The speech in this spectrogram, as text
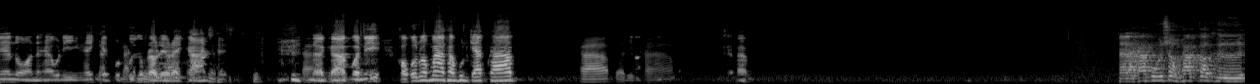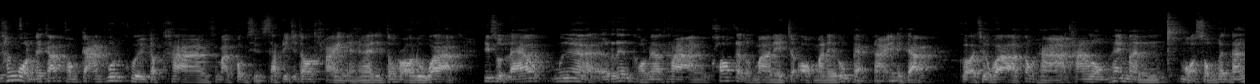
แน่นอนนะฮะวันนี้ให้เกียรติพูดคุยกับเราในรายการนะครับ วันนี้ขอบคุณมากๆครับคุณแก๊ปครับ ครับ สวัสดีครับครับ นั่นแหละครับคุณผู้ชมครับก็คือทั้งหมดนะครับของการพูดคุยกับทางสมาคมสินทรัพย์ดิจิทัลไทยนะฮะเดี๋ยวต้องรอดูว่าที่สุดแล้วเมื่อเรื่องของแนวทางข้อกันออกมาเนี่ยจะออกมาในรูปแบบไหนนะครับก็เชื่อว่าต้องหาทางลงให้มันเหมาะสมกันทั้ง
